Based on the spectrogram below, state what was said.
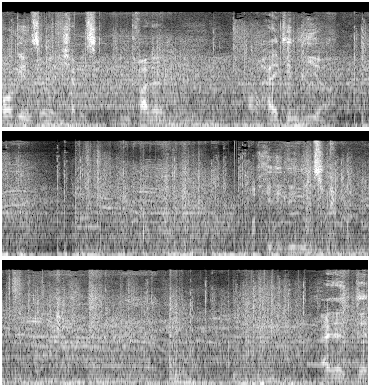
Vorgehen soll. Ich habe jetzt gerade... Oh, halt ihn hier. Mach hier die Linie zu. Ja, der, der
